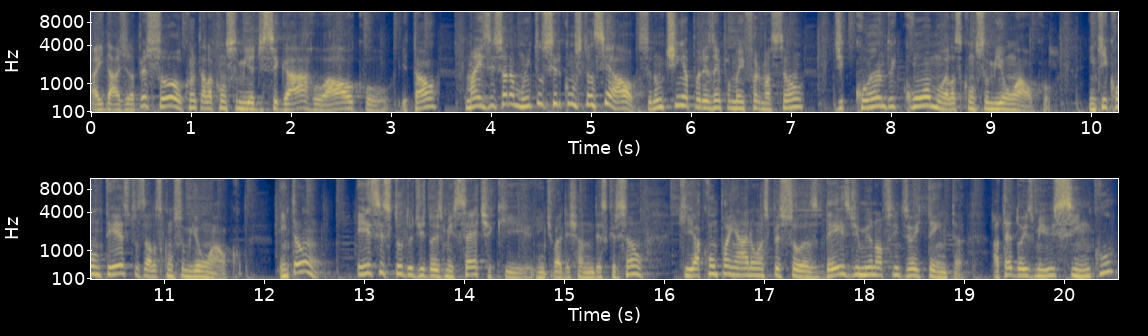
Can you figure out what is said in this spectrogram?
a, idade da pessoa, quanto ela consumia de cigarro, álcool e tal, mas isso era muito circunstancial. Você não tinha, por exemplo, uma informação de quando e como elas consumiam álcool, em que contextos elas consumiam álcool. Então, esse estudo de 2007, que a gente vai deixar na descrição, que acompanharam as pessoas desde 1980 até 2005,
